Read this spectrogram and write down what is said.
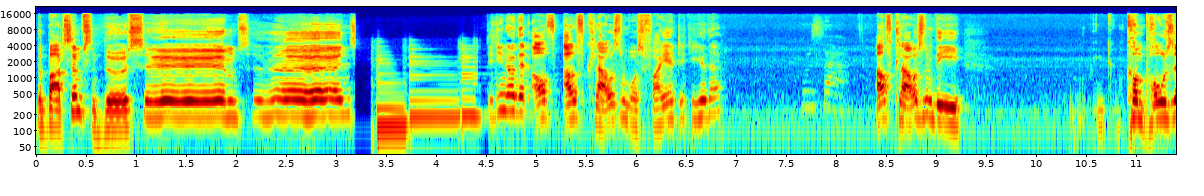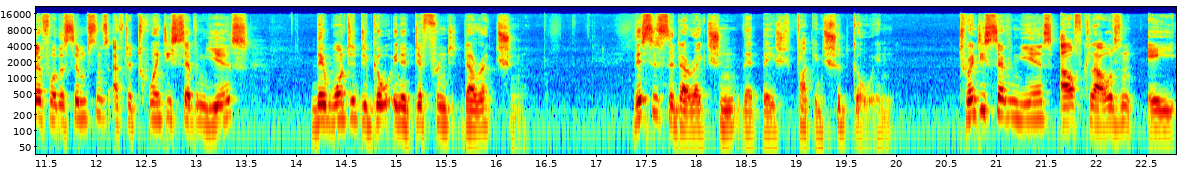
the Bart Simpson. The Simpsons. Did you know that Alf, Alf Clausen was fired? Did you hear that? Who's that? Alf Clausen, the composer for The Simpsons, after 27 years, they wanted to go in a different direction. This is the direction that they sh- fucking should go in. 27 years, Alf Clausen, a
